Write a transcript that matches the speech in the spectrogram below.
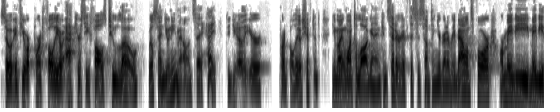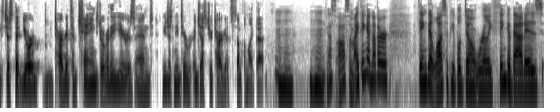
So if your portfolio accuracy falls too low, we'll send you an email and say, "Hey, did you know that your portfolio shifted, you might want to log in and consider if this is something you're going to rebalance for, or maybe maybe it's just that your targets have changed over the years and you just need to adjust your targets, something like that. Mm-hmm. Mm-hmm. That's awesome. I think another thing that lots of people don't really think about is,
